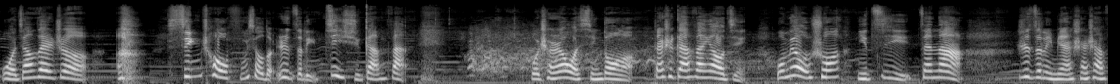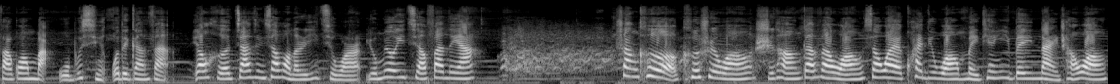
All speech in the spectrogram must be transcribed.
我将在这 腥臭腐朽的日子里继续干饭。我承认我心动了，但是干饭要紧。我没有说你自己在那日子里面闪闪发光吧，我不行，我得干饭，要和家境相仿的人一起玩，有没有一起要饭的呀？上课瞌睡王，食堂干饭王，校外快递王，每天一杯奶茶王，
